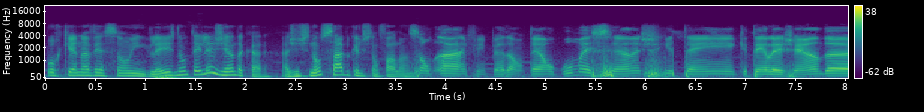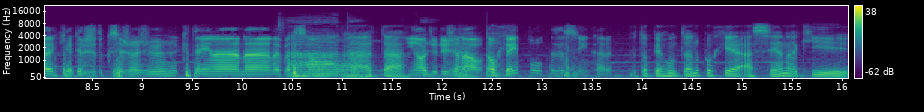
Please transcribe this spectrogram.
porque na versão em inglês não tem legenda, cara. A gente não sabe o que eles estão falando. São, ah, enfim, perdão. Tem algumas cenas que tem, que tem legenda, que acredito que sejam as mesmas que tem na, na, na versão Ah, tá. Tá. em áudio original. É. Então, Porque- bem poucas assim, cara. Eu tô perguntando porque a cena que.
